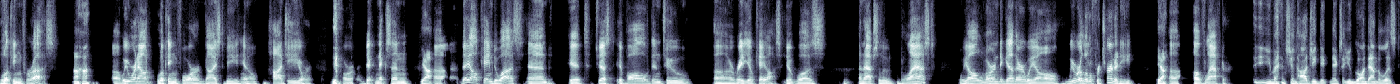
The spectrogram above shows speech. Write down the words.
looking for us. Uh huh. Uh, we weren't out looking for guys to be, you know, Haji or Yeah. or Dick Nixon. Yeah. They all came to us, and it just evolved into uh, radio chaos. It was an absolute blast. We all learned together. We all we were a little fraternity. Yeah. Uh, of laughter. you mentioned Haji Dick Nixon. You can go on down the list.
